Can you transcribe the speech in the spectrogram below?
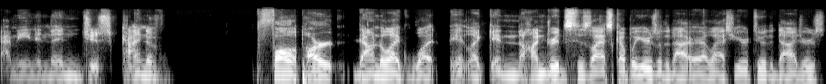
I mean, and then just kind of fall apart down to like what hit like in the hundreds his last couple years with the Dod- last year or two of the Dodgers,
